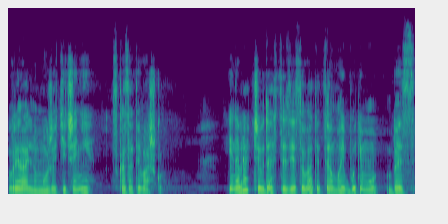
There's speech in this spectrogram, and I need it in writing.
в реальному житті чи ні, сказати важко. І навряд чи вдасться з'ясувати це в майбутньому без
